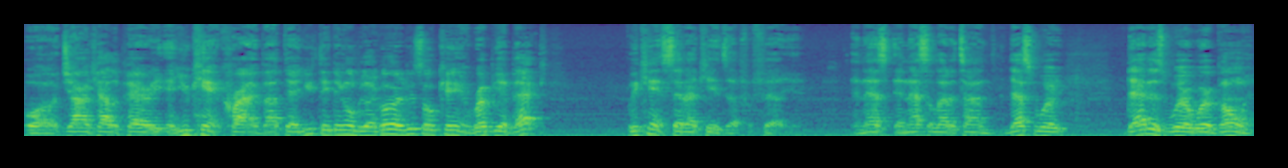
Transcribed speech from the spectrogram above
or John Calipari, and you can't cry about that. You think they're gonna be like, "All right, it's okay," and rub your back. We can't set our kids up for failure, and that's and that's a lot of times. That's where, that is where we're going.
